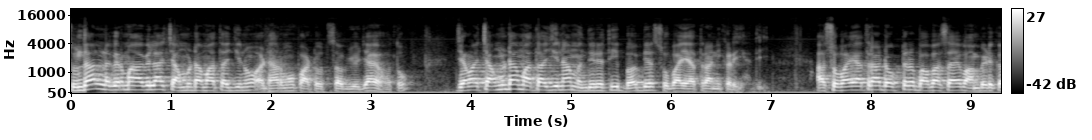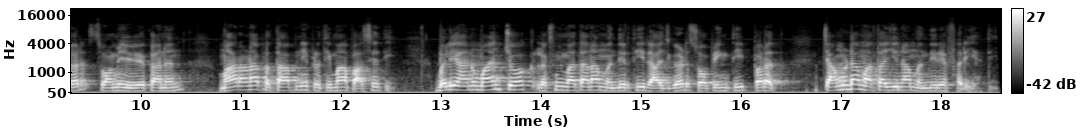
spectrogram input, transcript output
સુંધાલ નગરમાં આવેલા ચામુંડા માતાજીનો અઢારમો પાટોત્સવ યોજાયો હતો, જેમાં ચામુંડા માતાજીના મંદિરેથી ભવ્ય શોભાયાત્રા નીકળી હતી. આ શોભાયાત્રા ડોક્ટર બાબા સાહેબ આંબેડકર, સ્વામી વિવેકાનંદ, મહારાણા પ્રતાપની પ્રતિમા પાસેથી બલી હનુમાન ચોક, લક્ષ્મી માતાના મંદિરથી રાજગઢ શોપિંગથી પરત ચામુંડા માતાજીના મંદિરે ફરી હતી.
